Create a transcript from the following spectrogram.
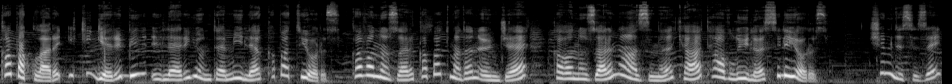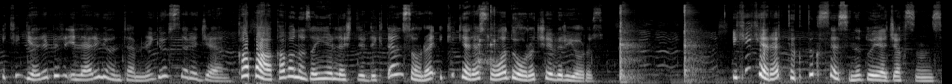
Kapakları iki geri bir ileri yöntemiyle kapatıyoruz. Kavanozları kapatmadan önce kavanozların ağzını kağıt havluyla siliyoruz. Şimdi size iki geri bir ileri yöntemini göstereceğim. Kapağı kavanoza yerleştirdikten sonra iki kere sola doğru çeviriyoruz. İki kere tık tık sesini duyacaksınız.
